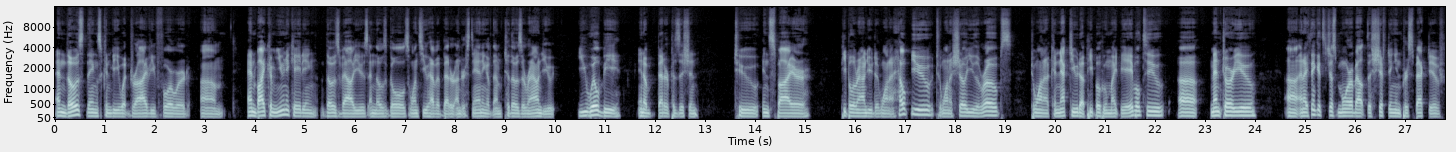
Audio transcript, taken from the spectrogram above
and those things can be what drive you forward. Um, and by communicating those values and those goals, once you have a better understanding of them to those around you, you will be in a better position to inspire people around you to want to help you, to want to show you the ropes, to want to connect you to people who might be able to uh, mentor you. Uh, and I think it's just more about the shifting in perspective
